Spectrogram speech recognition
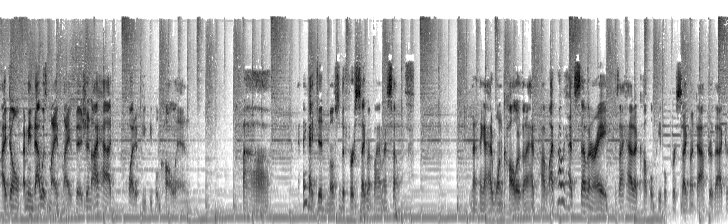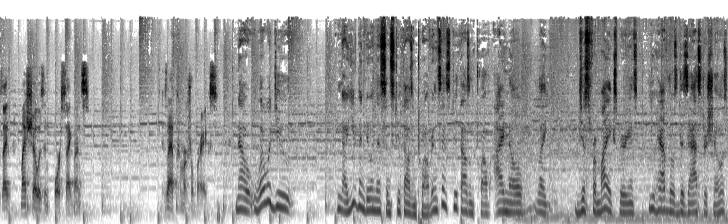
I don't. I mean, that was my my vision. I had quite a few people call in. Uh, think I did most of the first segment by myself. And I think I had one caller. Then I had probably I probably had seven or eight because I had a couple people per segment after that because I my show is in four segments because I have commercial breaks. Now, what would you? Now you've been doing this since 2012, and since 2012, I know like just from my experience, you have those disaster shows.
